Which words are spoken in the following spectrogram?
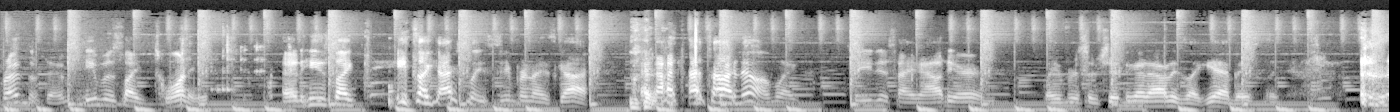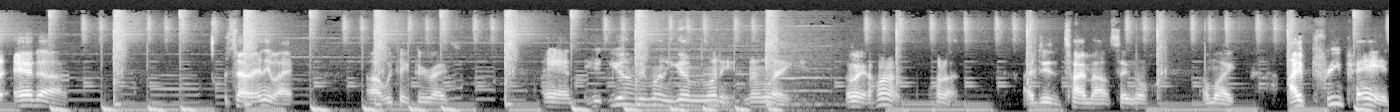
friends with him. He was like twenty, and he's like he's like actually a super nice guy, and I, that's how I know. I'm like, so you just hang out here and wait for some shit to go down? He's like, yeah, basically. and uh, so anyway, uh, we take three rides, and he, you owe me money, you owe me money, and I'm like, oh wait, hold on, hold on. I do the timeout signal. I'm like, I prepaid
